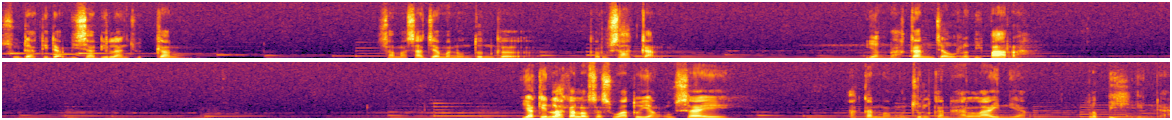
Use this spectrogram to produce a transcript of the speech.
sudah tidak bisa dilanjutkan sama saja menuntun ke kerusakan yang bahkan jauh lebih parah. Yakinlah kalau sesuatu yang usai akan memunculkan hal lain yang lebih indah.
